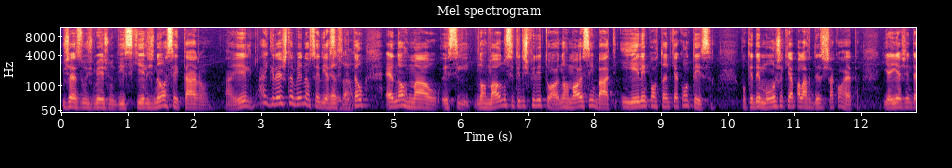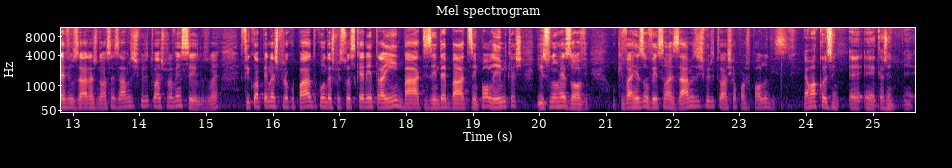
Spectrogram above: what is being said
Jesus mesmo disse que eles não aceitaram a ele, a igreja também não seria aceita. Exato. Então, é normal esse normal no sentido espiritual, é normal esse embate e ele é importante que aconteça, porque demonstra que a palavra de Deus está correta. E aí a gente deve usar as nossas armas espirituais para vencê-los, não é? Fico apenas preocupado quando as pessoas querem entrar em embates, em debates, em polêmicas, e isso não resolve. O que vai resolver são as armas espirituais que o apóstolo Paulo disse. É uma coisa é, é, que a gente, é,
